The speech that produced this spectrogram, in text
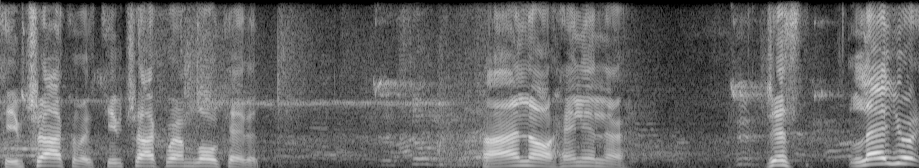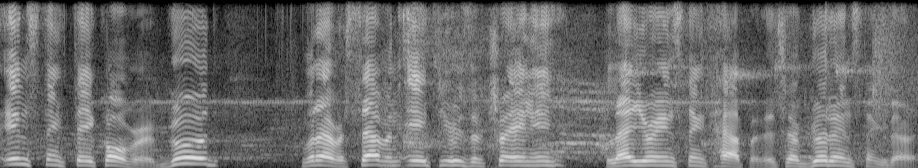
Keep track of it. Keep track where I'm located. I know. Hang in there. Just let your instinct take over. Good, whatever, seven, eight years of training. Let your instinct happen. It's a good instinct there.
